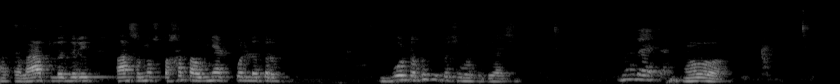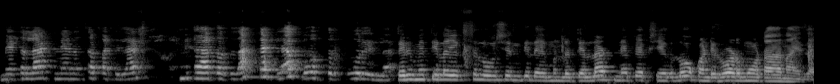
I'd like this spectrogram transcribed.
हाताला आपलं जरी असं नुसतं हातावर नेट पडलं तर बोट बघी कशी होती ती अशी. मुगायचं हो. मी आता लाटण्यानं चपाती लाट हातात लाटायला होतं पुरीला. तरी मी तिला एक सोल्युशन दिलंय म्हणलं त्या लाटण्यापेक्षा एक लोखंडी रॉड मोठा आणायचा.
